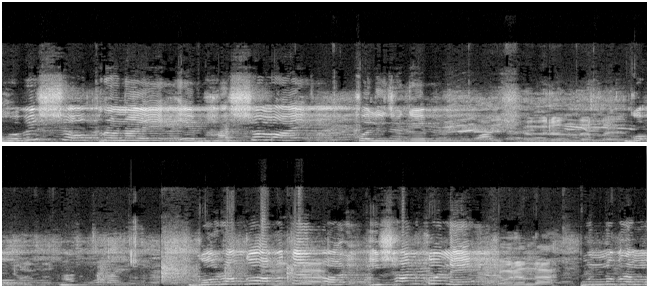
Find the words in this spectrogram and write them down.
ভবিষ্য প্রণয়ে এ ভাষ্যময় কলিযুগে গৌরাঙ্গ অবতার পর ঈশান কোণে পূর্ণব্রহ্ম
